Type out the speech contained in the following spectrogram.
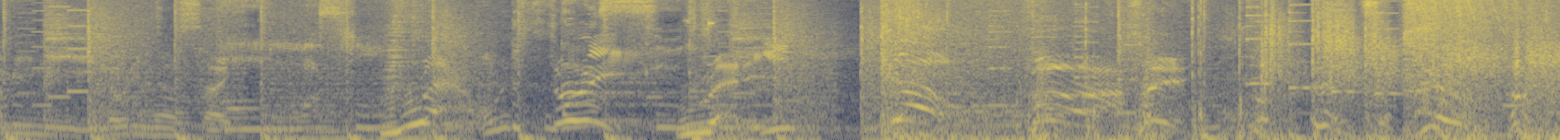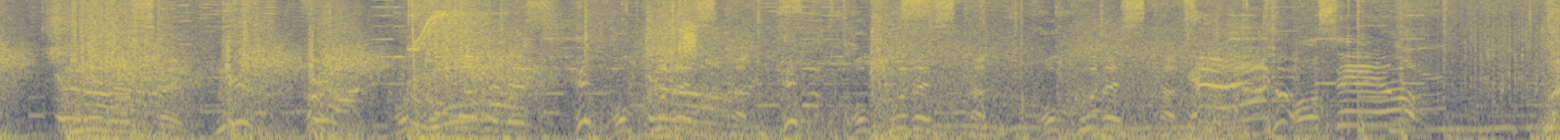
神に祈りなさい。Round three, ready, go! 決めなさい。ここまでです。ここですか？ここですか？ここですか？押せよ。バ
